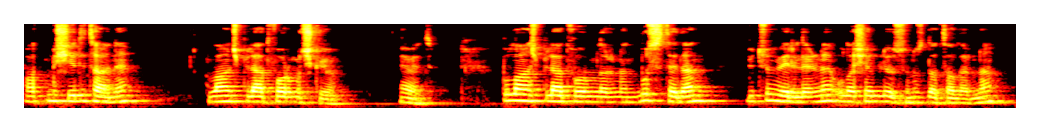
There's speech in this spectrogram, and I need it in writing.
67 tane launch platformu çıkıyor. Evet. Bu launch platformlarının bu siteden bütün verilerine ulaşabiliyorsunuz datalarına.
